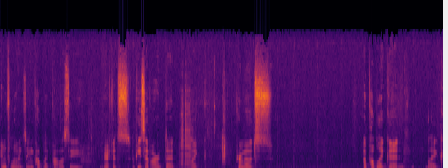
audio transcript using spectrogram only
influencing public policy? If it's a piece of art that, like, promotes a public good, like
